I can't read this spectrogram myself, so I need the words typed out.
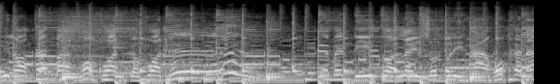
พี่น้องท่านบ้านพ่อฟอนกับฟอนเด้อแต่มันดีตัวไล่สดบริหารหกคณะ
